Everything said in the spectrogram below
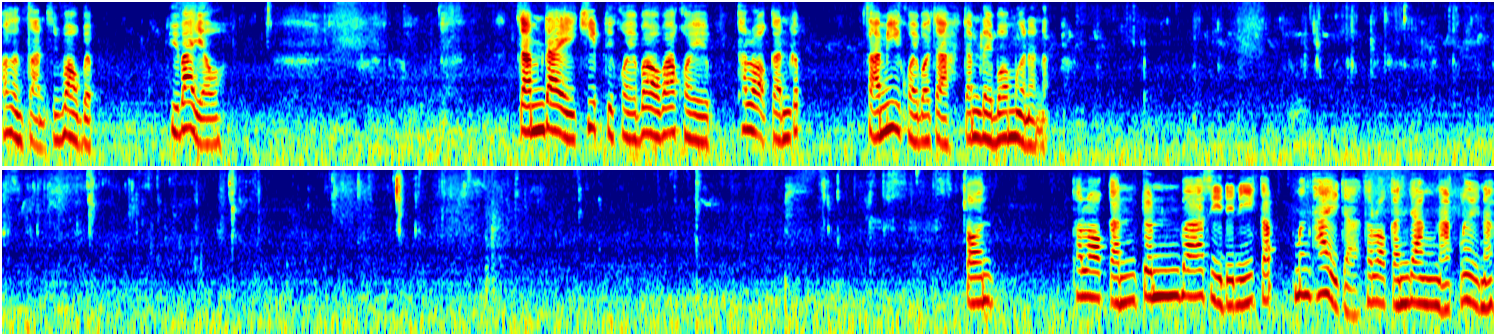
เอาสันๆสิเว้าแบบพี่ใบเอาจำได้คลิปที่ข่อยเว้าว่าข่อยทะเลาะกันกับสามีข่อยบ่จ้ะจำได้บ่เมื้อนั้นนะตอนะเลาะกันจนว่าสีเดนี้กับเมืองไทยจ้ะทะเลาะกันอยังหนักเลยนะ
